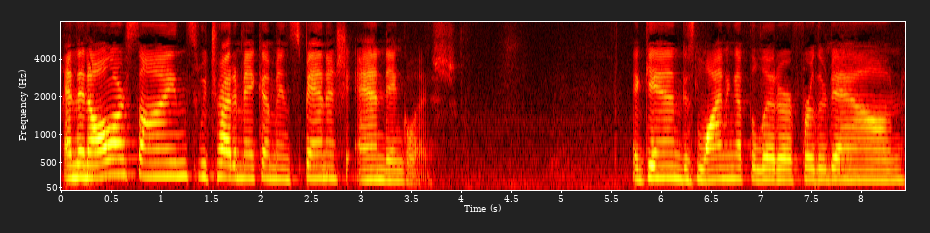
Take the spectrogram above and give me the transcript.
And then all our signs, we try to make them in Spanish and English. Again, just lining up the litter further down,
